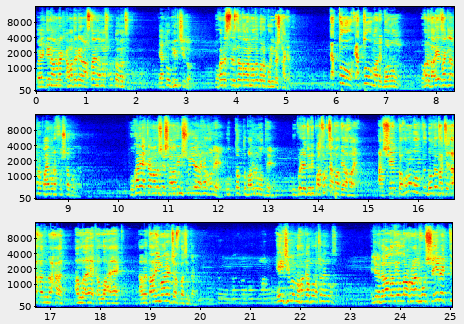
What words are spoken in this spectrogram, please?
কয়েকদিন আমরা আমাদেরকে রাস্তায় নামাজ পড়তে হয়েছে। এত ভিড় ছিল। ওখানে সেজদা দেওয়ার মতো কোনো পরিবেশ থাকে না। এত এত মানে গরম। ওখানে দাঁড়িয়ে থাকলে আপনার পায়ে মনে ফুসকা পড়বে। ওখানে একটা মানুষের সারাদিন শুয়ে রাখা হলে উত্তপ্ত বালুর মধ্যে উপরে যদি পাথর চাপা দেওয়া হয়, আর সে তখনও বলতে বলতে থাকছে আহাদুল আহাদ, আল্লাহ এক আল্লাহ এক। তাহলে তার ইমানের জজবা চিন্তা এই জীবন মহাকাব্য রচনা করেছে। এই জন্য বেলাল রাদিয়াল্লাহু আনহু সেই ব্যক্তি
